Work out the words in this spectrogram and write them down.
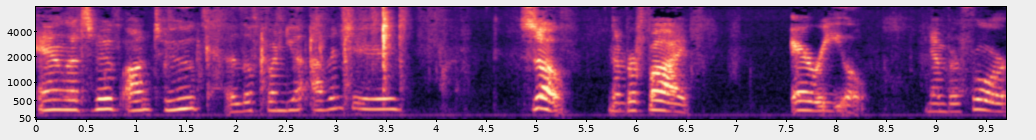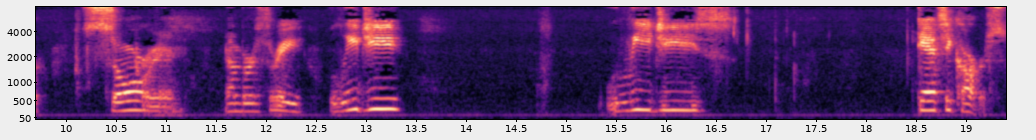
And let's move on to California Adventure. So, number five, Ariel. Number four, Soarin'. Number three, Luigi. Luigi's Dancy Cars.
